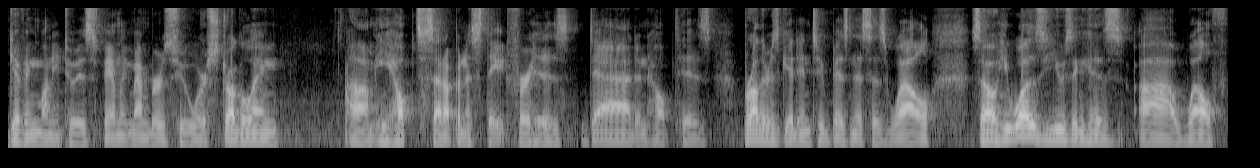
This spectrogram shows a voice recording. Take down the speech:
giving money to his family members who were struggling um, he helped set up an estate for his dad and helped his brothers get into business as well. So he was using his uh, wealth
